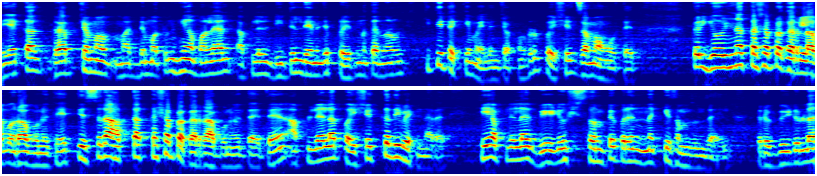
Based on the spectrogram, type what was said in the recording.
एका ग्रॅपच्या माध्यमातून हे आम्हाला आपल्याला डिटेल देण्याचे प्रयत्न करणार आहोत की किती टक्के महिलांच्या अकाउंटवर पैसे जमा होत आहेत. तर योजना कशा प्रकारे लाभ राबवण्यात येते? तिसरा हप्ता कशा प्रकारे राबवण्यात येते आपल्याला पैसे कधी भेटणार आहेत? हे आपल्याला व्हिडिओ संपेपर्यंत नक्की समजून जाईल. तर व्हिडिओला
